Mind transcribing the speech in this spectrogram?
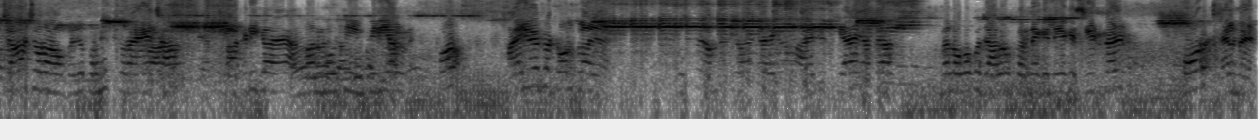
चार चौराहों पे, जो प्रमुख चौराहे हैं, चार, लाकड़ी का है, हनुमान मूर्ति, इंपीरियल और हाईवे पे टोल प्लाजा है। उसमें हमने जो है कार्यक्रम आयोजित किया है यातायात में लोगों को जागरूक करने के लिए कि सीट बेल्ट और हेलमेट।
